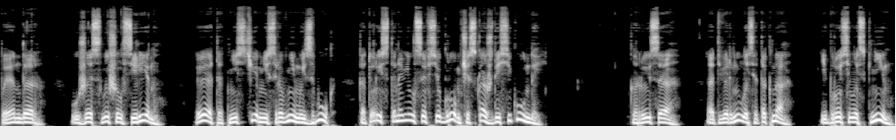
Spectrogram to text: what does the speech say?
Пендер уже слышал сирену, этот ни с чем не сравнимый звук, который становился все громче с каждой секундой. Крыса отвернулась от окна и бросилась к ним.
